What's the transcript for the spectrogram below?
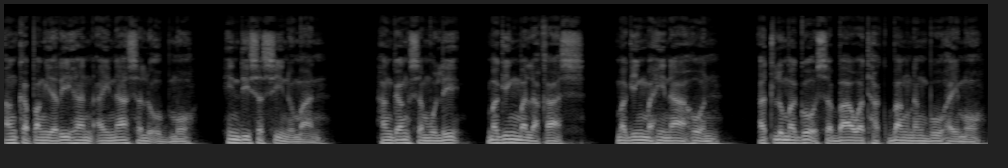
ang kapangyarihan ay nasa loob mo, hindi sa sino man. Hanggang sa muli, maging malakas, maging mahinahon, at lumago sa bawat hakbang ng buhay mo.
